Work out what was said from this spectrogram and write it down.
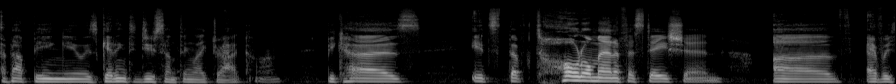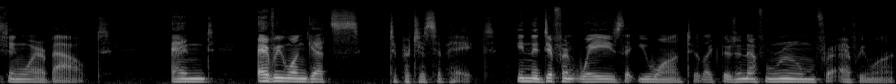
about being you is getting to do something like DragCon because it's the total manifestation of everything we're about. And everyone gets to participate in the different ways that you want to. Like there's enough room for everyone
